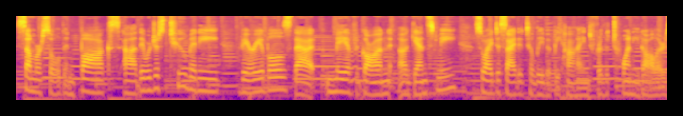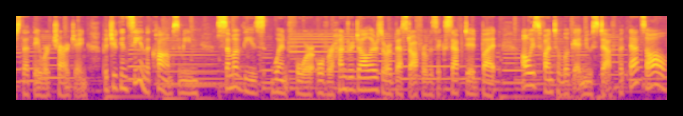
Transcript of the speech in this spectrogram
Some were sold in box. Uh, there were just too many variables that may have gone against me. So I decided to leave it behind for the $20 that they were charging. But you can see in the comps, I mean, some of these went for over $100 or a best offer was accepted, but always fun to look at new stuff. But that's all,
